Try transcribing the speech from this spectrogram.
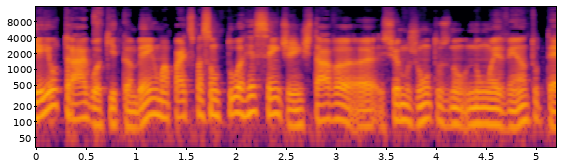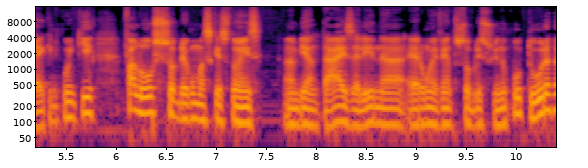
E aí eu trago aqui também uma participação tua recente. A gente estava, eh, estivemos juntos no, num evento técnico em que falou-se sobre algumas questões ambientais ali, na, era um evento sobre suinocultura,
